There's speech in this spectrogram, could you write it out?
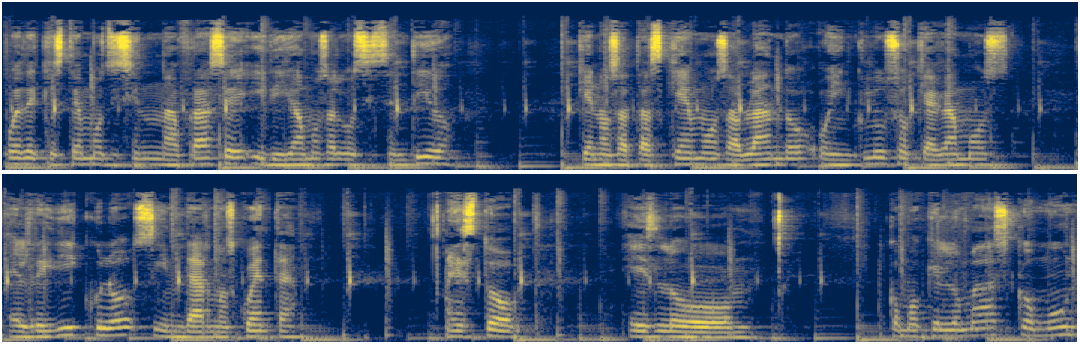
puede que estemos diciendo una frase y digamos algo sin sentido, que nos atasquemos hablando o incluso que hagamos el ridículo sin darnos cuenta. Esto es lo como que lo más común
